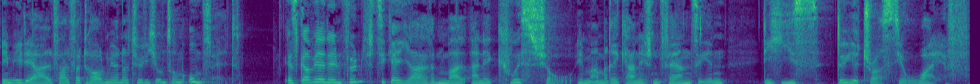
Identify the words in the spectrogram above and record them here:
Im Idealfall vertrauen wir natürlich unserem Umfeld. Es gab ja in den 50er Jahren mal eine Quizshow im amerikanischen Fernsehen, die hieß Do You Trust Your Wife?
